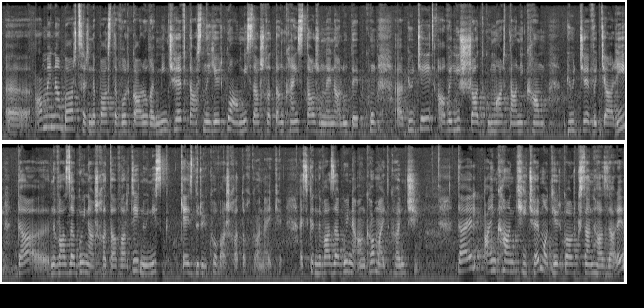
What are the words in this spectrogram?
ամենաբարձր նպաստը, որ կարող է մինչև 12 ամիս աշխատանքային ստաժ ունենալու դեպքում բյուջեից ավելի շատ գումար տանի կամ բյուջե վճարի, դա նվազագույն աշխատավարձի նույնիսկ կես դրույքով աշխատող կանայք են։ Այսինքն նվազագույնը անգամ այդքան չի։ Դա էլ այնքան քիչ է, մոտ 220 հազար է,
